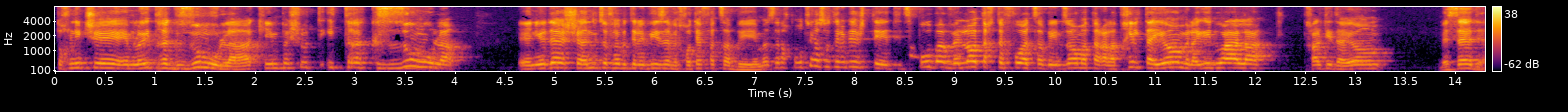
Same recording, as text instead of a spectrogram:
תוכנית שהם לא יתרכזו מולה, כי הם פשוט יתרכזו מולה. אני יודע שאני צופה בטלוויזיה וחוטף עצבים, אז אנחנו רוצים לעשות טלוויזיה שתצפו בה ולא תחטפו עצבים, זו המטרה, להתחיל את היום ולהגיד וואלה, התחלתי את היום, בסדר.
